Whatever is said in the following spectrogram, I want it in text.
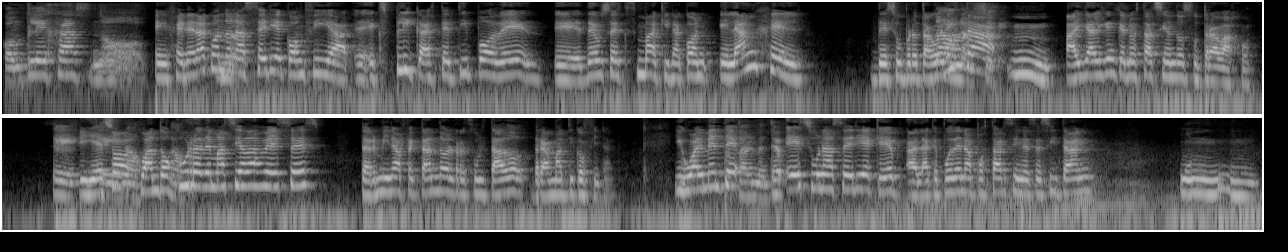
complejas, no. En general, cuando No. una serie confía, eh, explica este tipo de eh, Deus ex máquina con el ángel de su protagonista, No, no, mm, hay alguien que no está haciendo su trabajo. Sí, Y eso, cuando ocurre demasiadas veces, termina afectando el resultado dramático final. Igualmente, Totalmente. es una serie que, a la que pueden apostar si necesitan un.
